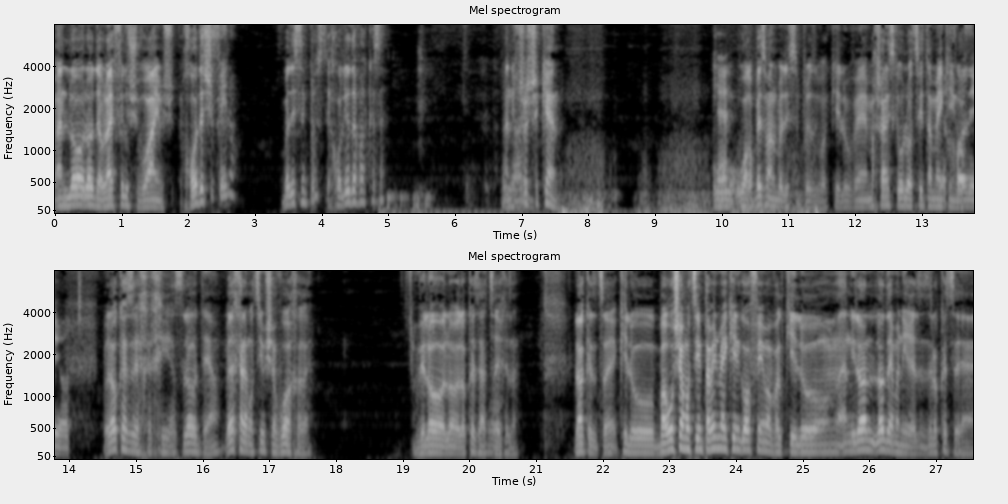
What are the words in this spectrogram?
אני לא, לא יודע, אולי אפילו שבועיים, ש... חודש אפילו? בדיסני פלוס, יכול להיות דבר כזה? אני. חושב שכן. כן. הוא, הוא הרבה זמן בדיסני פלוס כבר, כאילו, והם עכשיו נזכרו להוציא את ה making יכול להיות. ולא כזה הכרחי, אז לא יודע. בדרך כלל הם מוציאים שבוע אחרי. ולא, לא, לא כזה היה צריך את זה. לא היה כזה צריך, כאילו, ברור שהם מוציאים תמיד making of ים, אבל כאילו, אני לא, לא יודע אם אני אראה את זה, זה לא כזה...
